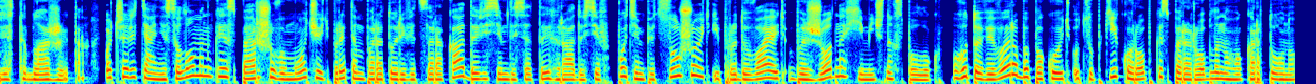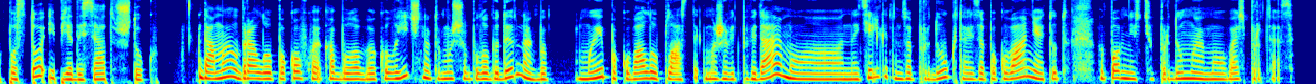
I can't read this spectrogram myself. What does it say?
зі стебла жита. Очеретяні соломинки спершу вимочують при температурі від 40 до 80 градусів, потім підсушують і продувають без жодних хімічних сполук. Готові вироби пакують у цупкі коробки з переробленого картону по 100 і 50 штук. Да, ми обрали упаковку, яка була б екологічна, тому що було б дивно, якби ми пакували у пластик. Ми ж відповідаємо не тільки там за продукт, а й за пакування. І тут ми повністю продумуємо увесь процес.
